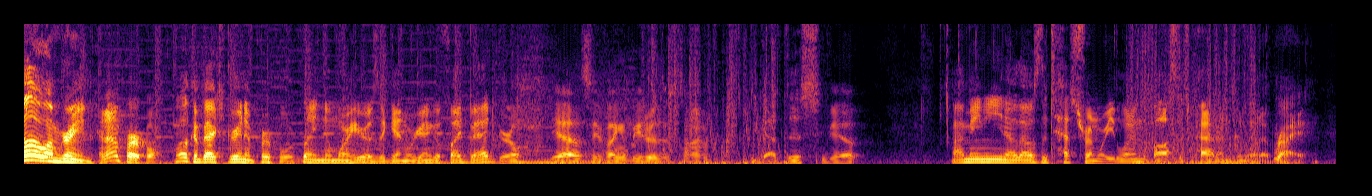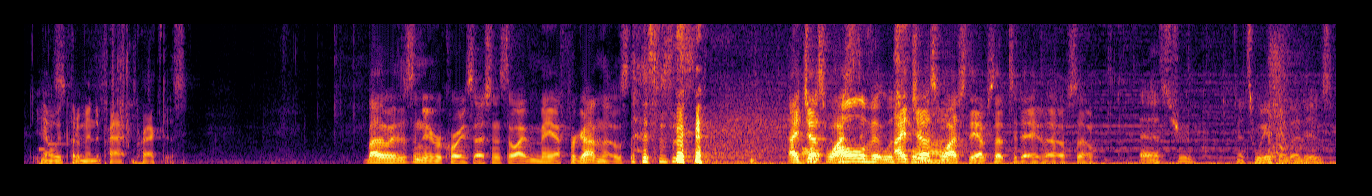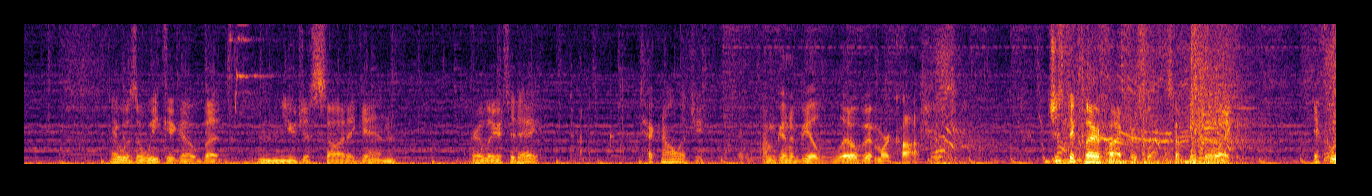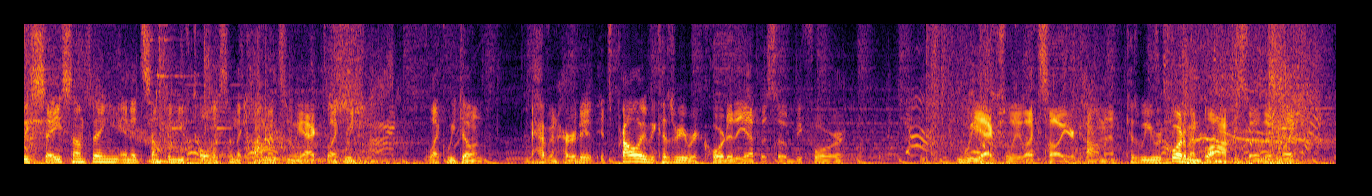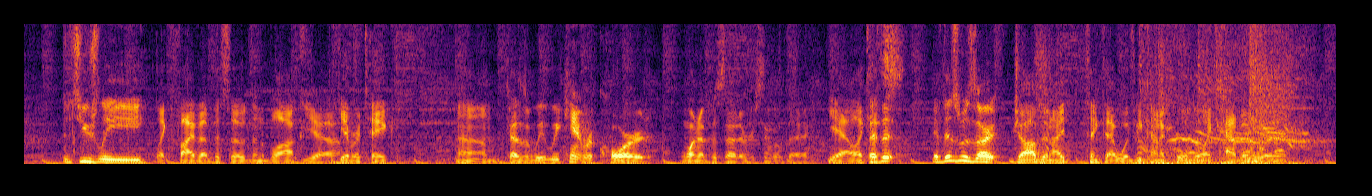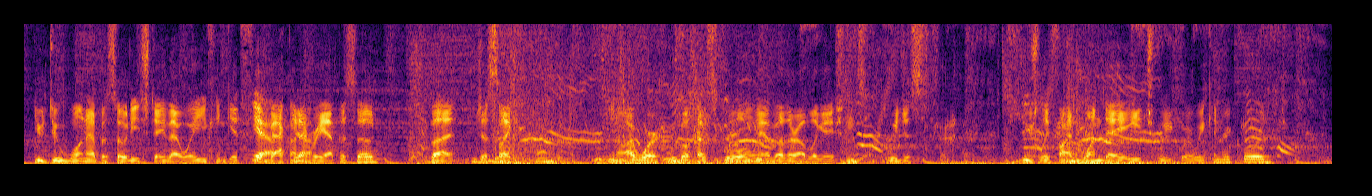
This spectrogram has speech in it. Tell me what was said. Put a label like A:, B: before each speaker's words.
A: Hello, I'm Green.
B: And I'm purple.
A: Welcome back to Green and Purple. We're playing No More Heroes again. We're gonna go fight Bad Girl.
B: Yeah, let's see if I can beat her this time.
A: We got this.
B: Yep.
A: I mean, you know, that was the test run where you learn the boss's patterns and whatever.
B: Right.
A: Now we put them into pra- practice.
B: By the way, this is a new recording session, so I may have forgotten those. I just
A: All-
B: watched.
A: all of it was
B: I just
A: not-
B: watched the episode today, though. So
A: That's true. That's weird how that is. It was a week ago, but mm, you just saw it again earlier today. Technology.
B: I'm gonna be a little bit more cautious.
A: Just to clarify for some, some people, like, if we say something and it's something you've told us in the comments and we act like we, like we don't, haven't heard it, it's probably because we recorded the episode before we actually like saw your comment because we record them in blocks, so they're like, it's usually like five episodes in a block,
B: Yeah.
A: give or take. Um,
B: Because we, we can't record one episode every single day.
A: Yeah, like if, it, if this was our job, then I think that would be kind of cool to like have it where you do one episode each day. That way you can get
B: Yeah,
A: feedback on
B: yeah.
A: every episode. But just like you know, I work. We both have school and we have other obligations. We just usually find one day each week where we can record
